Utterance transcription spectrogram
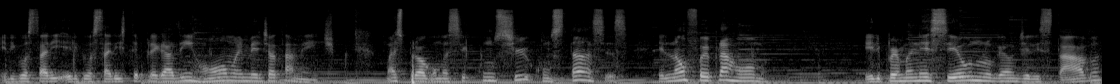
ele gostaria, ele gostaria de ter pregado em Roma imediatamente, mas por algumas circunstâncias ele não foi para Roma. Ele permaneceu no lugar onde ele estava,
